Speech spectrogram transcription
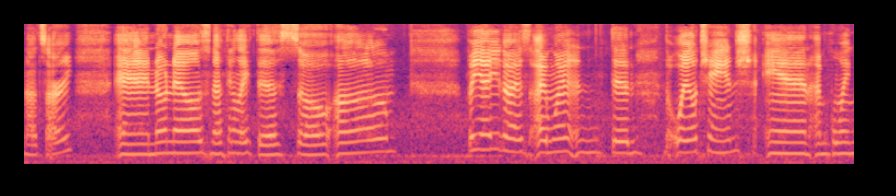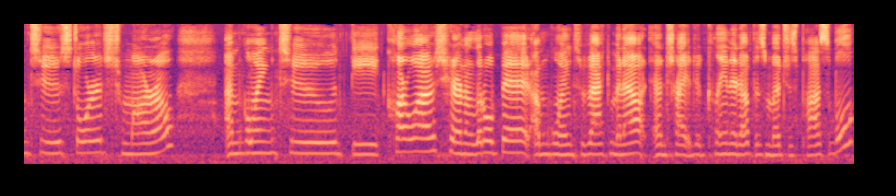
not sorry. And no nails, nothing like this. So um but yeah, you guys, I went and did the oil change and I'm going to storage tomorrow. I'm going to the car wash here in a little bit. I'm going to vacuum it out and try to clean it up as much as possible.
